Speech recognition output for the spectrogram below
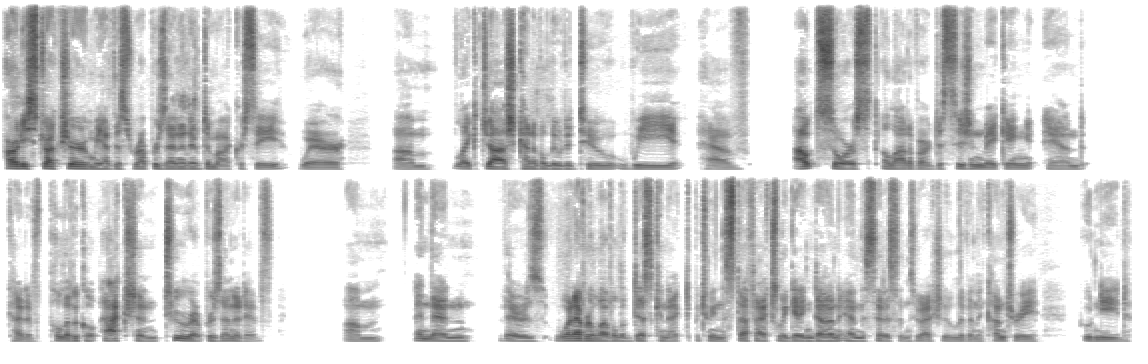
party structure and we have this representative democracy where, um, like Josh kind of alluded to, we have outsourced a lot of our decision making and kind of political action to representatives. Um, and then there's whatever level of disconnect between the stuff actually getting done and the citizens who actually live in the country who need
